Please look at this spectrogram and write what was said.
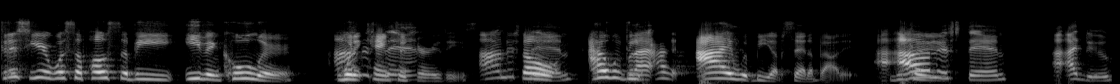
this year was supposed to be even cooler. I when it came to jerseys. I understand. So. I would be But I, I would be upset about it. I, I understand. I, I do.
